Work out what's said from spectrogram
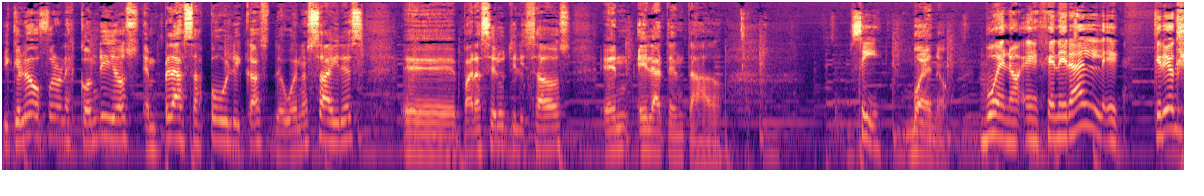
y que luego fueron escondidos en plazas públicas de Buenos Aires eh, para ser utilizados en el atentado. Sí. Bueno, Bueno, en general, eh, creo que.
